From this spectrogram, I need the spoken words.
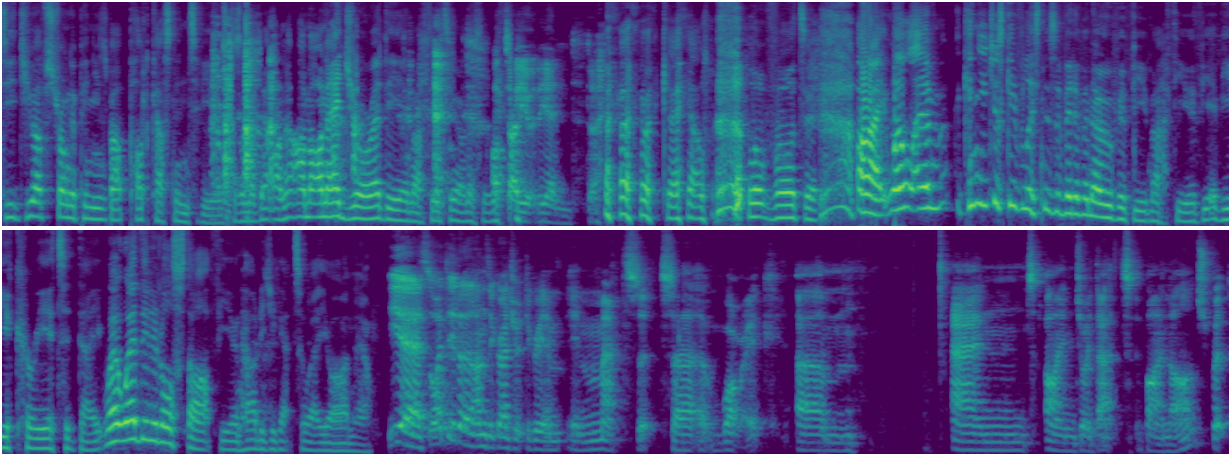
Did you have strong opinions about podcast interviews? Because I'm a bit on, I'm on edge already, Matthew. To be honest, I'll tell you at the end. okay, I'll look forward to it. All right. Well, um, can you just give listeners a bit of an overview, Matthew, of your, of your career to date? Where where did it all start for you, and how did you get to where you are now? Yeah, so I did an undergraduate degree in, in maths at, uh, at Warwick. Um, and I enjoyed that by and large. But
